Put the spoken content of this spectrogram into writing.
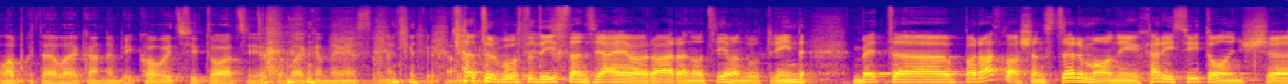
Labi, ka tajā laikā nebija Covid situācija. Tad, laikam, neviens tur nečakīja. Tad tur būtu distance jāievēro ārā no ciemata, būtu rinda. Bet uh, par atklāšanas ceremoniju Harijs Vitoļņš uh,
